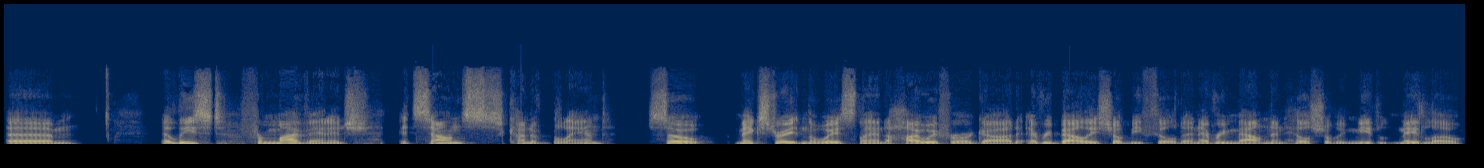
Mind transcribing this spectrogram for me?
um, at least from my vantage, it sounds kind of bland. So make straight in the wasteland a highway for our God. Every valley shall be filled in, every mountain and hill shall be made, low.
